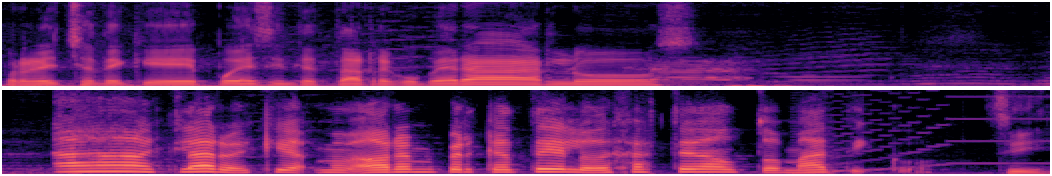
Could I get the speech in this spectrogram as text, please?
Por el hecho de que puedes intentar recuperarlos. Ah, claro, es que ahora me percaté, lo dejaste en automático. Sí.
